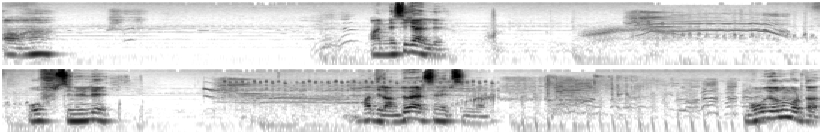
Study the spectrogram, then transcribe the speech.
Aha. Annesi geldi. Of sinirli. Hadi lan döversin hepsinden. Ne oluyor oğlum orada?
